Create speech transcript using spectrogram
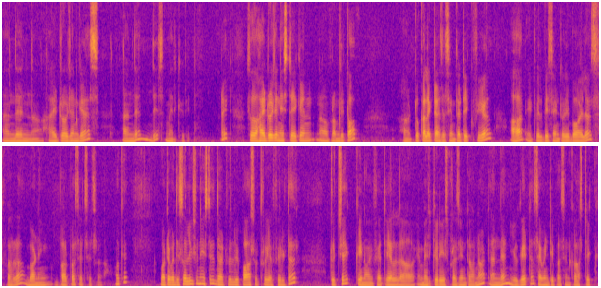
and then uh, hydrogen gas and then this mercury right. So, hydrogen is taken uh, from the top uh, to collect as a synthetic fuel or it will be sent to the boilers for a burning purpose etc. Okay. Whatever the solution is there that will be passed through a filter to check you know if ethyl uh, mercury is present or not and then you get a 70 percent caustic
